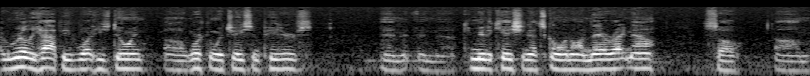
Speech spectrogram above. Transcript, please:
I'm really happy what he's doing, uh, working with Jason Peters and, and the communication that's going on there right now. So um,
